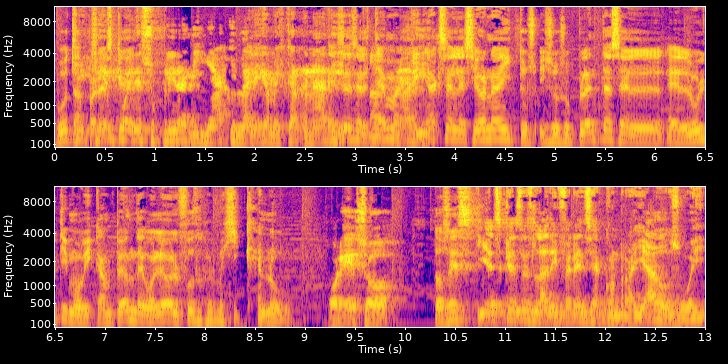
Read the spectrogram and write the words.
Puta, ¿quién, pero es quién que puede suplir a Guiñac en la Liga Mexicana? Nadie. ese es el Nadie. tema. Nadie. Guiñac se lesiona y, tu- y su suplente es el, el último bicampeón de goleo del fútbol mexicano, güey. Por eso. Entonces, Y es que esa es la diferencia con Rayados, güey.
